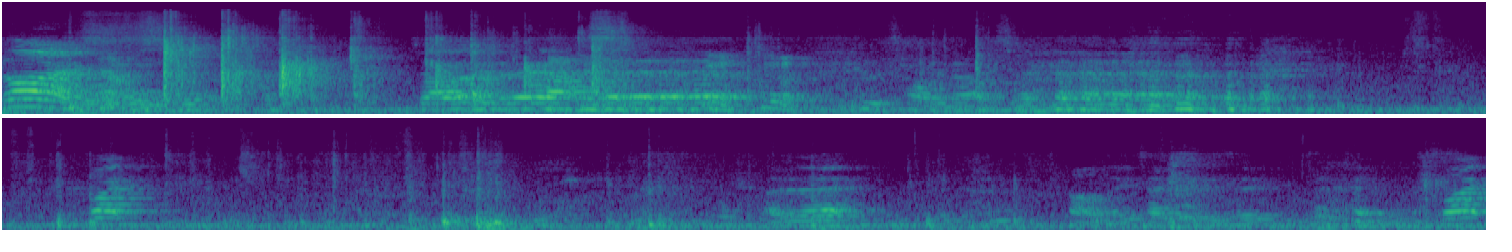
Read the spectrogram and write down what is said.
Nice. So over there. Tired out. Fight. Over there. Oh, they take it. too. Fight.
